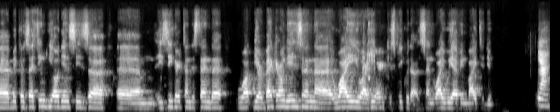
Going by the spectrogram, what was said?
uh, because I think the audience is uh, um, is eager to understand uh, what your background is and why you are here to speak with us and why we have invited you. Yeah.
